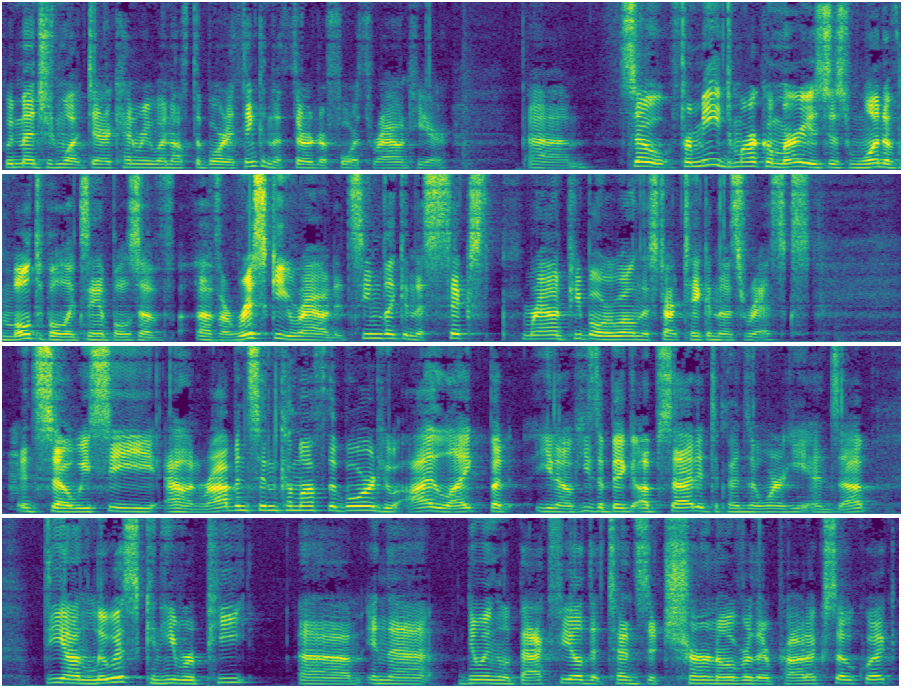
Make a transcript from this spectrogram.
we mentioned what Derrick Henry went off the board, I think, in the third or fourth round here. Um, so for me, DeMarco Murray is just one of multiple examples of, of a risky round. It seemed like in the sixth round, people were willing to start taking those risks. And so we see Allen Robinson come off the board, who I like, but you know he's a big upside. It depends on where he ends up. Dion Lewis, can he repeat um, in that New England backfield that tends to churn over their product so quick?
